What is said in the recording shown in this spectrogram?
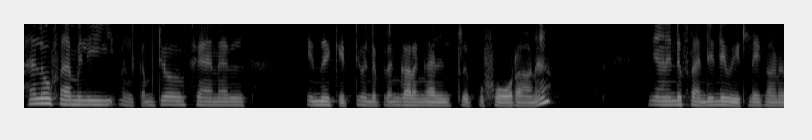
Hello family welcome to our channel ഇന്ന് കെട്ടുവന്റെപ്പുറം കറങ്ങാൽ ട്രിപ്പ് ഫോറാണ് ഞാൻ എന്റെ ഫ്രണ്ടിന്റെ വീട്ടിലേക്കാണ്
